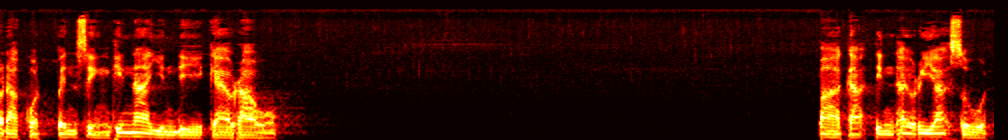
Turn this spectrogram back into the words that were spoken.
ปรากฏเป็นสิ่งที่น่ายินดีแก่เราปากะตินทริยสูตร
